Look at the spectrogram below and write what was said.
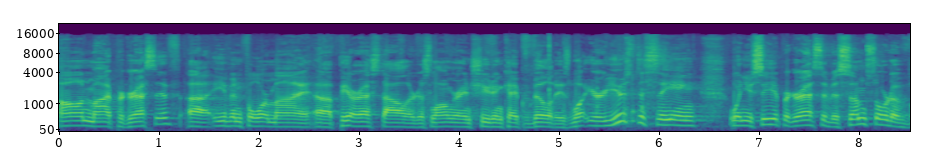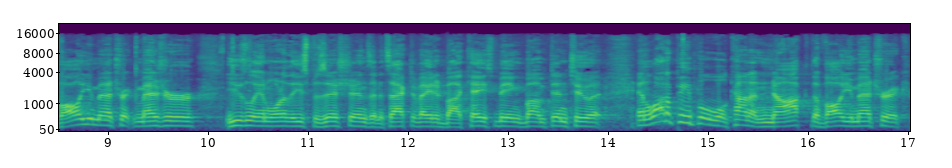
on my progressive, uh, even for my uh, PRS style or just long range shooting capabilities. What you're used to seeing when you see a progressive is some sort of volumetric measure, usually in one of these positions, and it's activated by a case being bumped into it. And a lot of people will kind of knock the volumetric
